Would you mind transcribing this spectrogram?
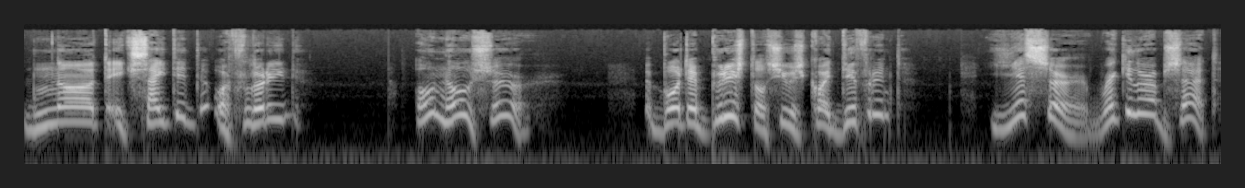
Not excited or flurried? Oh, no, sir. But at Bristol she was quite different? Yes, sir, regular upset.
